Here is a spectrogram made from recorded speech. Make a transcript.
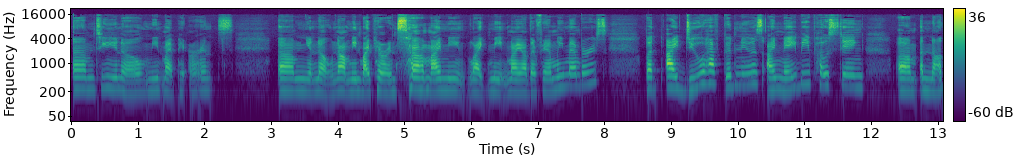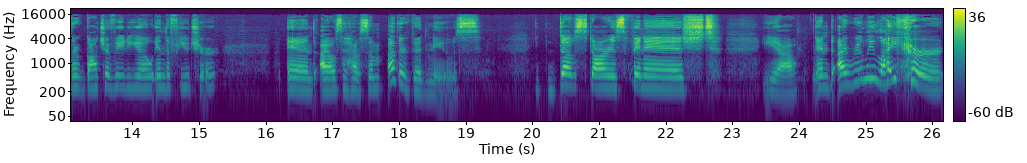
um, to you know meet my parents. Um, you know, not meet my parents. Um, I mean like meet my other family members. But I do have good news. I may be posting um, another gacha video in the future. And I also have some other good news. Dovestar is finished. Yeah, and I really like her.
